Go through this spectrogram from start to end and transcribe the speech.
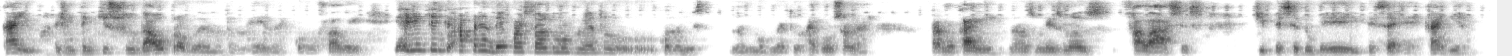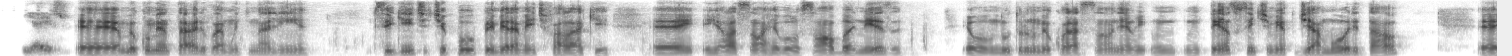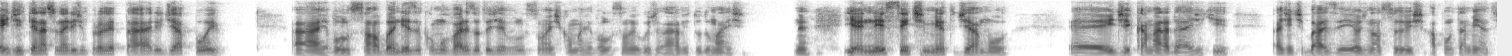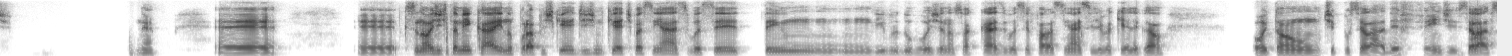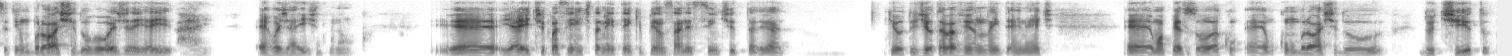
caiu. A gente tem que estudar o problema também, né, como eu falei, e a gente tem que aprender com a história do movimento comunista, né, do movimento revolucionário, para não cair nas mesmas falácias que PCdoB e PCR caíram. E é isso. É, o meu comentário vai muito na linha seguinte, tipo, primeiramente falar que é, em relação à Revolução Albanesa, eu nutro no meu coração né, um, intenso sentimento de amor e tal, é, e de internacionalismo proletário e de apoio à Revolução Albanesa, como várias outras revoluções, como a Revolução Iugoslava e tudo mais. Né? E é nesse sentimento de amor é, e de camaradagem que a gente baseia os nossos apontamentos né? É, é, porque senão a gente também cai no próprio esquerdismo, que é tipo assim, ah, se você tem um, um livro do Roja na sua casa e você fala assim, ah, esse livro aqui é legal, ou então, tipo, sei lá, defende, sei lá, você tem um broche do Roja e aí, ai, é rojaísta, não. É, e aí, tipo assim, a gente também tem que pensar nesse sentido, tá ligado? Que outro dia eu tava vendo na internet é, uma pessoa com, é, com um broche do, do Tito,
